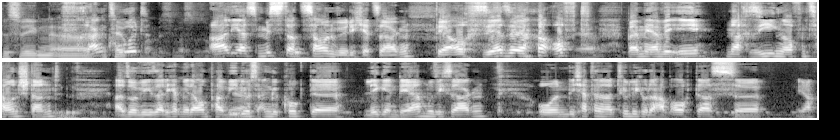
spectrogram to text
Deswegen, äh, Frank Kurt, so alias Mr. Zaun, würde ich jetzt sagen, der auch sehr, sehr oft Ja. beim RWE nach Siegen auf dem Zaun stand. Also wie gesagt, ich habe mir da auch ein paar Videos angeguckt, äh, legendär, muss ich sagen. Und ich hatte natürlich oder habe auch das, äh, ja,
